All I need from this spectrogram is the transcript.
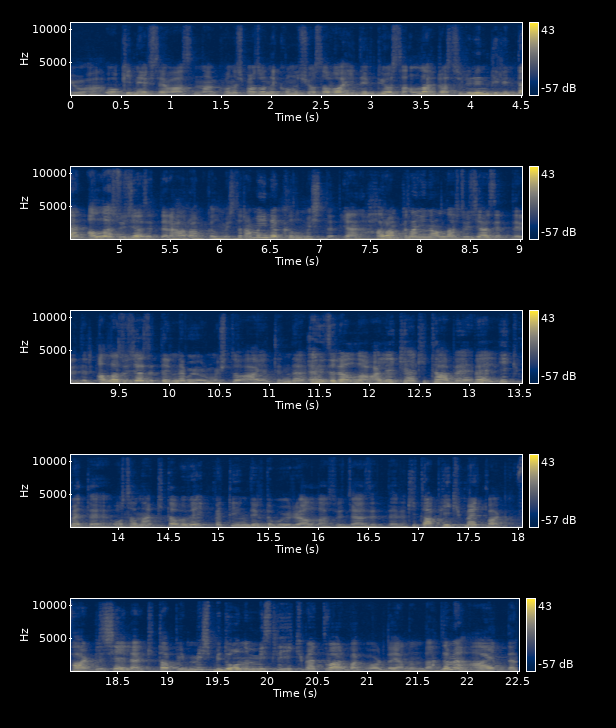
yuha. O ki nefs hevasından konuşmaz. O ne konuşuyorsa vahidir diyorsa Allah Resulünün dilinden Allah Celle Hazretleri haram kılmıştır ama yine kılmıştır. Yani haram kılan yine Allah Celle Hazretleri'dir. Allah Celle Hazretleri buyurmuştu ayetinde? Enzelallahu aleykel kitabe vel hikmete. O sana kitabı ve hikmeti indirdi buyuruyor Allah Celle Hazretleri. Kitap hikmet bak farklı şeyler. Kitap inmiş bir de onun misli hikmet var bak orada yanında. Değil mi? Ayetten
